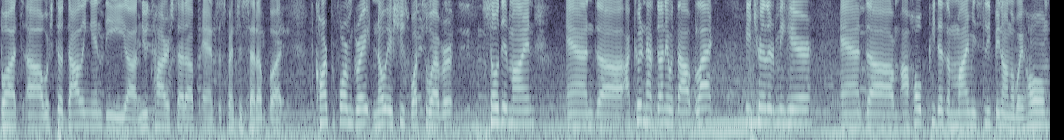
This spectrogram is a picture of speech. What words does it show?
but uh, we're still dialing in the uh, new tire setup and suspension setup. But the car performed great, no issues whatsoever. So did mine, and uh, I couldn't have done it without Black. He trailered me here, and um, I hope he doesn't mind me sleeping on the way home.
